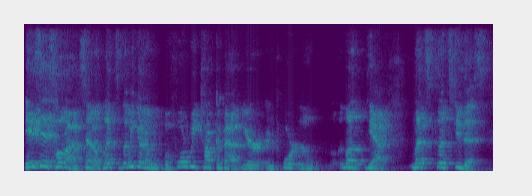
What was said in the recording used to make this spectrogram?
is this? Hold on. So let's let me go to before we talk about your important. Well, yeah. Let's let's do this.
